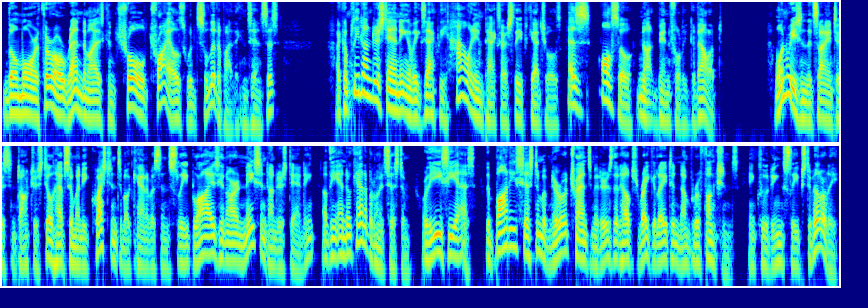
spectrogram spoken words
though more thorough randomized controlled trials would solidify the consensus. A complete understanding of exactly how it impacts our sleep schedules has also not been fully developed. One reason that scientists and doctors still have so many questions about cannabis and sleep lies in our nascent understanding of the endocannabinoid system, or the ECS, the body system of neurotransmitters that helps regulate a number of functions, including sleep stability.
